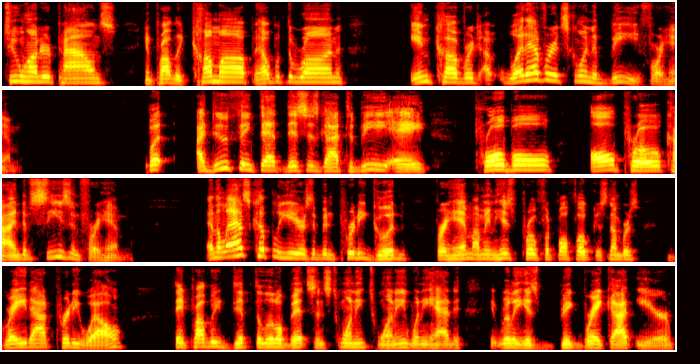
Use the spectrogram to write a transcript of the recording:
200 pounds, can probably come up, help with the run, in coverage, uh, whatever it's going to be for him. But I do think that this has got to be a Pro Bowl, all pro kind of season for him. And the last couple of years have been pretty good for him. I mean, his pro football focus numbers grade out pretty well. They probably dipped a little bit since 2020 when he had really his big breakout year.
